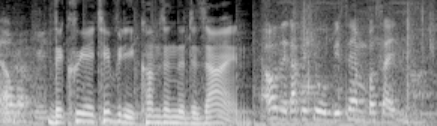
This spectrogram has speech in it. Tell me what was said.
hour. The creativity comes in the design. All the carpet will be same both sides.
